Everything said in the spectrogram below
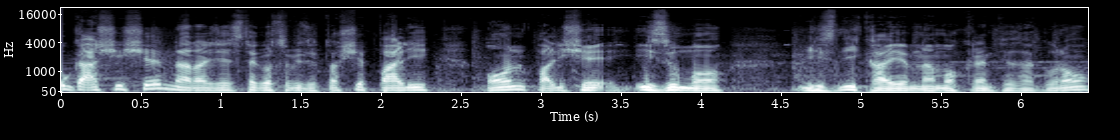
ugasi się, na razie z tego co widzę to się pali, on pali się Izumo i znikają nam okręty za górą.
